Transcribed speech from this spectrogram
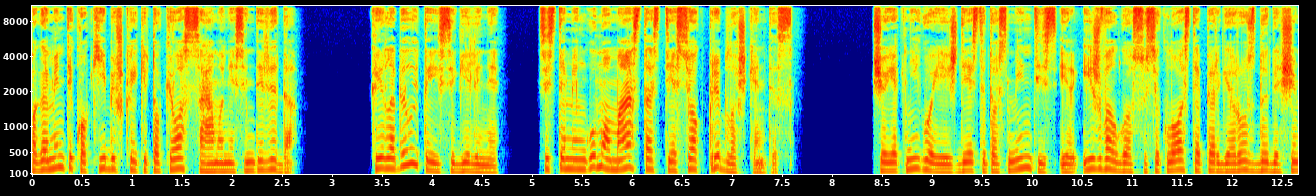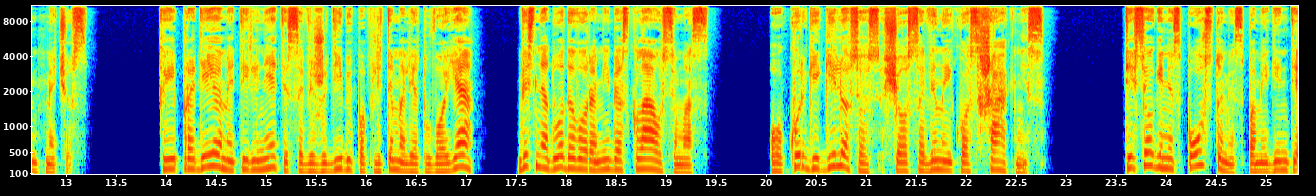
pagaminti kokybiškai kitokios sąmonės individą. Kai labiau į tai įsigilini, sistemingumo mastas tiesiog pribloškiantis. Šioje knygoje išdėstytos mintys ir išvalgos susiklostė per gerus du dešimtmečius. Kai pradėjome tyrinėti savižudybių paplitimą Lietuvoje, vis neduodavo ramybės klausimas, O kurgi giliosios šios savinaikos šaknys? Tiesioginis postumis pamėginti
